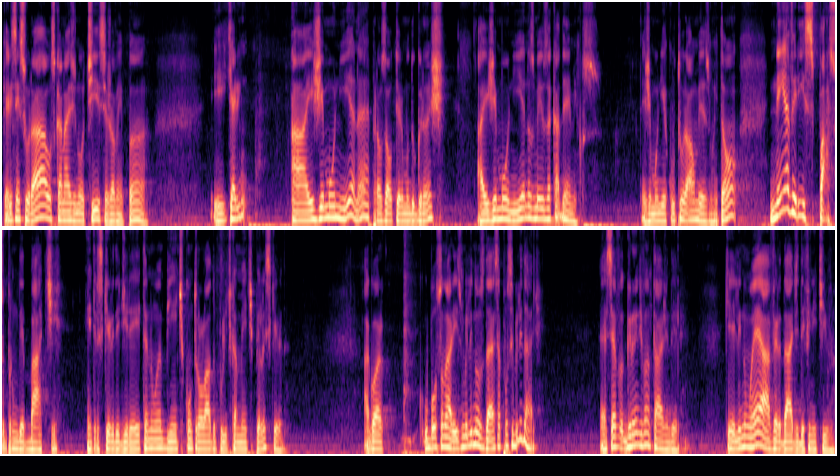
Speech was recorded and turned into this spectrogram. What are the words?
querem censurar os canais de notícia, Jovem Pan, e querem a hegemonia, né, para usar o termo do Gramsci, a hegemonia nos meios acadêmicos. Hegemonia cultural mesmo. Então, nem haveria espaço para um debate entre esquerda e direita num ambiente controlado politicamente pela esquerda. Agora, o bolsonarismo ele nos dá essa possibilidade. Essa é a grande vantagem dele. Que ele não é a verdade definitiva,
